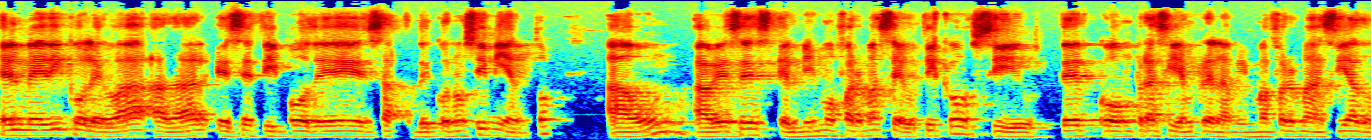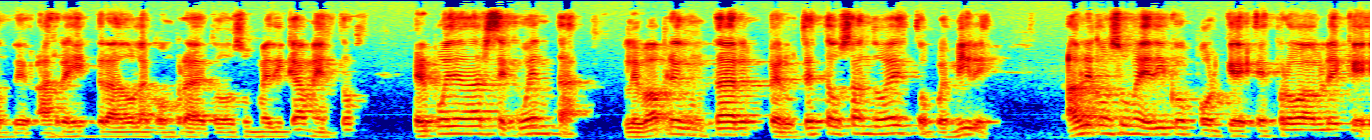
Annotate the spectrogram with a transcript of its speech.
El médico le va a dar ese tipo de, de conocimiento. Aún a veces el mismo farmacéutico, si usted compra siempre en la misma farmacia donde ha registrado la compra de todos sus medicamentos, él puede darse cuenta, le va a preguntar, pero usted está usando esto, pues mire, hable con su médico porque es probable que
